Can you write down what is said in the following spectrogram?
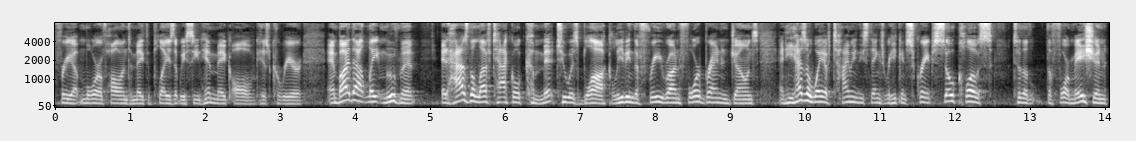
Free up more of Holland to make the plays that we've seen him make all his career. And by that late movement, it has the left tackle commit to his block, leaving the free run for Brandon Jones. And he has a way of timing these things where he can scrape so close to the, the formation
